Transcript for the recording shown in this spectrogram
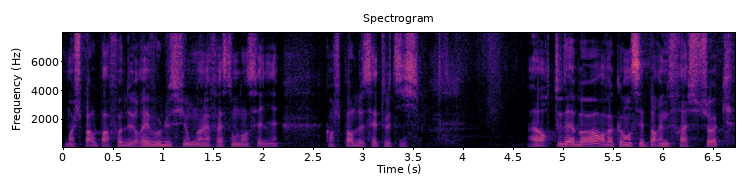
Moi, je parle parfois de révolution dans la façon d'enseigner quand je parle de cet outil. Alors tout d'abord, on va commencer par une phrase choc.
